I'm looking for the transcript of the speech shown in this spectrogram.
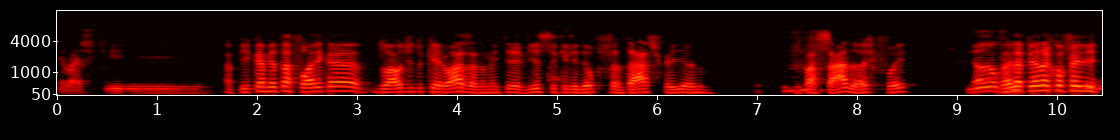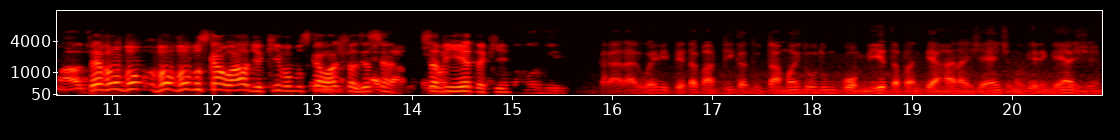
eu acho que. A pica metafórica do áudio do Queiroz, numa entrevista que ele deu pro Fantástico aí ano passado, acho que foi. Não, não. Vale a pena conferir. Um é, vamos, vamos, vamos, buscar o áudio aqui, vamos buscar o áudio fazer essa, essa vinheta aqui. Caralho, o MP tá com a pica do tamanho de um cometa para enterrar na gente, não vê ninguém agir.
